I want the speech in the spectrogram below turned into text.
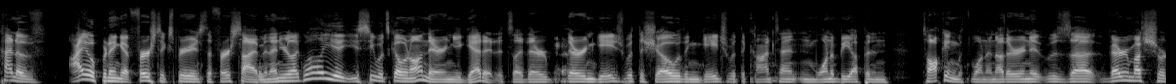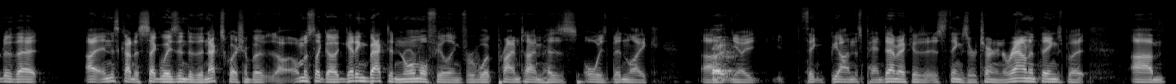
kind of eye opening at first experience the first time, and then you're like, well, you you see what's going on there, and you get it. It's like they're yeah. they're engaged with the show, they're engaged with the content, and want to be up and talking with one another. And it was uh, very much sort of that uh, and this kind of segues into the next question, but uh, almost like a getting back to normal feeling for what primetime has always been like. Um, right. You know, you think beyond this pandemic as, as, things are turning around and things, but um,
